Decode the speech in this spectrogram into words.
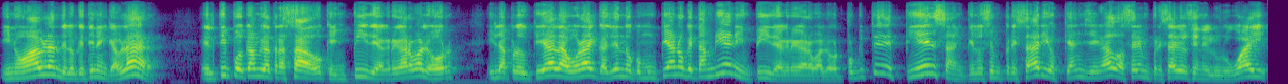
y no hablan de lo que tienen que hablar. El tipo de cambio atrasado que impide agregar valor y la productividad laboral cayendo como un piano que también impide agregar valor. Porque ustedes piensan que los empresarios que han llegado a ser empresarios en el Uruguay,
